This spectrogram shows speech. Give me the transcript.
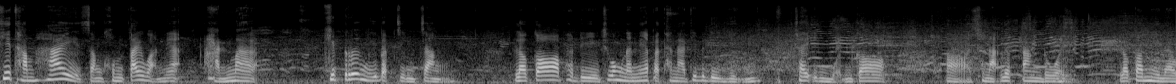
ที่ทำให้สังคมไต้หวันเนี่ยหันมาคิดเรื่องนี้แบบจริงจัง แล้วก็พอดีช่วงนั้นเนี่ยประธานาธิบดีหญิงไช่อิงหวนก็เอ่อชนะเลือกตั้งด้วย แล้วก็มีแนว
